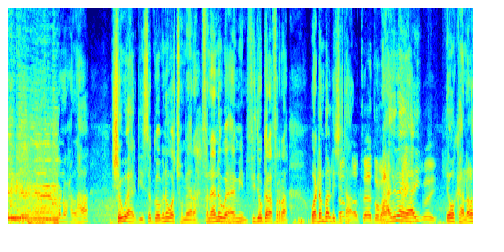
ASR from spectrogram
waxaan lahaa shawaa hargeysa goobina waa jumeera fanaano waa aamiin fideogaraafarna waa dhambaal baa waxaan leeyahay dee wakaa nala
